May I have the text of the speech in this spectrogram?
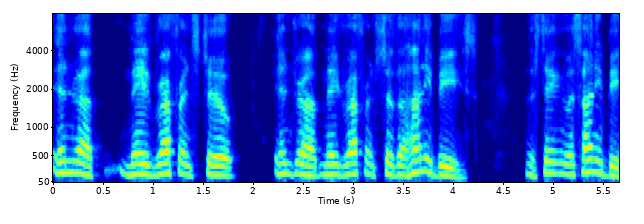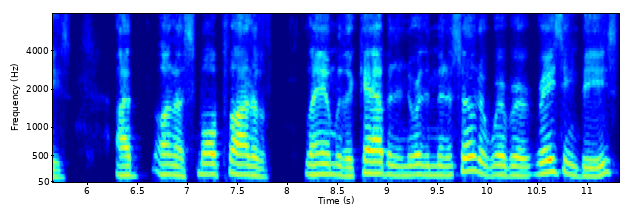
Indra made reference to, Indra made reference to the honeybees, the stingless honeybees. I'm on a small plot of land with a cabin in northern Minnesota where we're raising bees,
